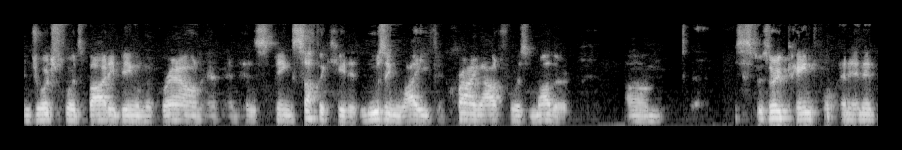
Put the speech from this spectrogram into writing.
and George Floyd's body being on the ground and, and, his being suffocated, losing life, and crying out for his mother, um, it was very painful. And, and it,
